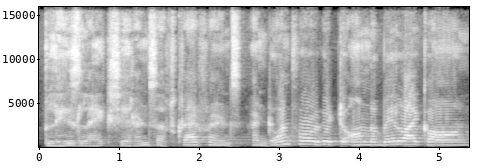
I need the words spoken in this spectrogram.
please like share and subscribe friends and don't forget on the bell icon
